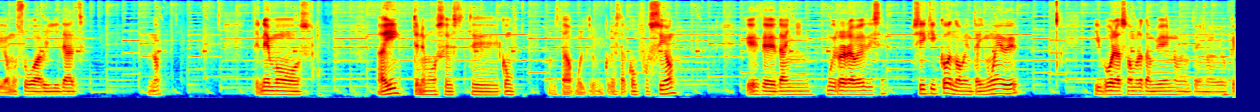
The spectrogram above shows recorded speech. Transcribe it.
digamos, su habilidad, ¿no? Tenemos Ahí tenemos este conf- esta confusión que es de daño muy rara vez dice. Psíquico 99 y bola sombra también 99 ok.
